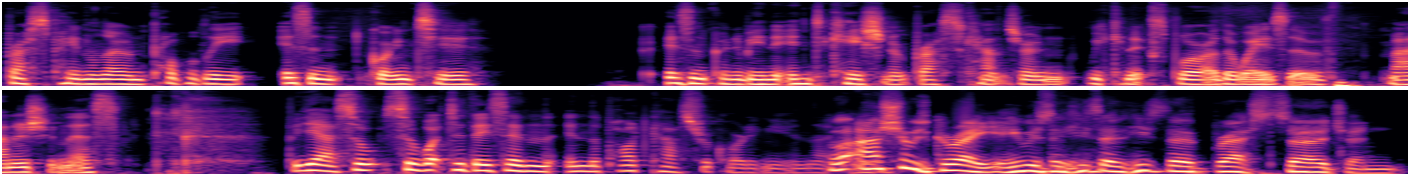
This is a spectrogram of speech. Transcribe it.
breast pain alone probably isn't going to isn't going to be an indication of breast cancer, and we can explore other ways of managing this. But yeah, so so what did they say in, in the podcast recording you in that? Well, Ashu was great. He was a, he's a he's the breast surgeon,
